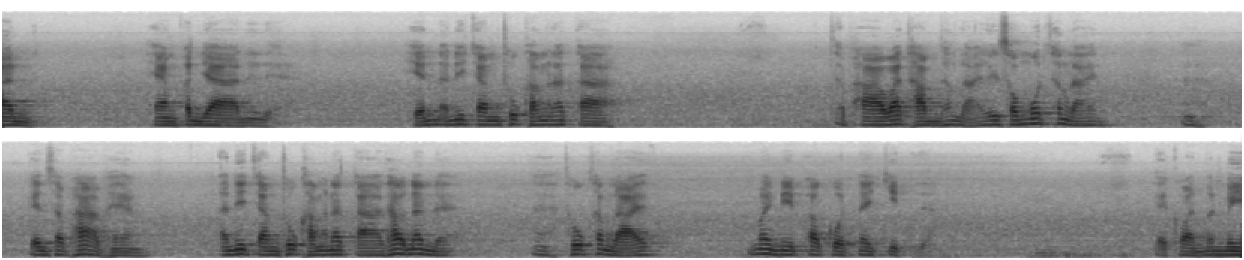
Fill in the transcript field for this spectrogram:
าณแห่งปัญญานี่แหละ เห็นอันนี้จังทุกขังอนัตตา สภาวะธรรมทั้งหลาย หรือสมมุติทั้งหลาย เป็นสภาพแห่งอันนี้จังทุกขังอนัตตาเท่านั้นแหละทุกทั้งหลายไม่มีปรากฏในจิต แต่ก่อนมันมี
